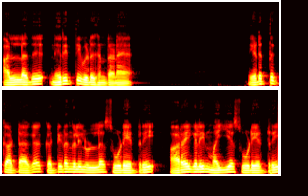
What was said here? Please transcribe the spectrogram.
அல்லது நிறுத்தி விடுகின்றன. எடுத்துக்காட்டாக கட்டிடங்களில் உள்ள சூடேற்றி அறைகளின் மைய சூடேற்றி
